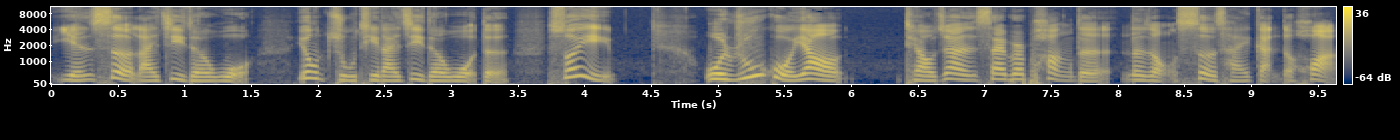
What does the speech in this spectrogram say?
颜色来记得我，用主题来记得我的，所以我如果要。挑战 cyberpunk 的那种色彩感的话，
